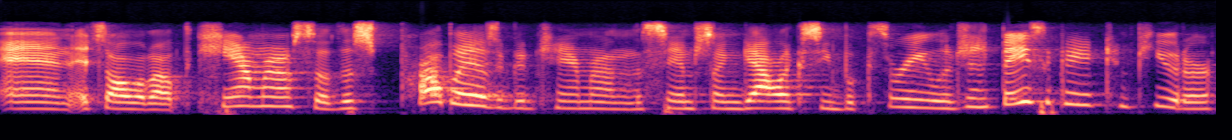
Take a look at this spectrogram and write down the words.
and it's all about the camera. So this probably has a good camera and the Samsung Galaxy Book 3, which is basically a computer,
